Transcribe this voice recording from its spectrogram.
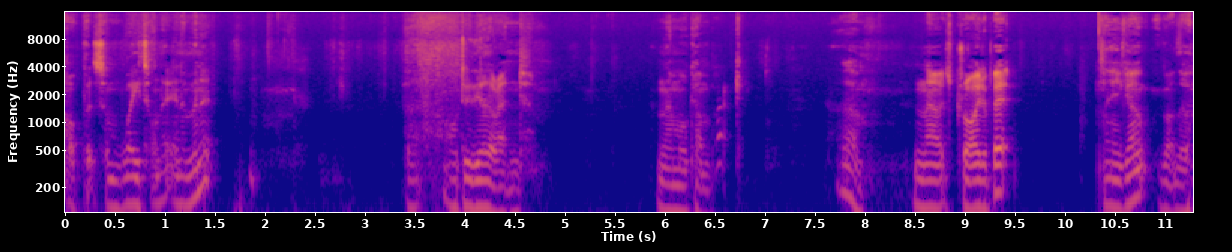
I'll put some weight on it in a minute. But I'll do the other end. And then we'll come back. Oh, now it's dried a bit. There you go. We've got the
